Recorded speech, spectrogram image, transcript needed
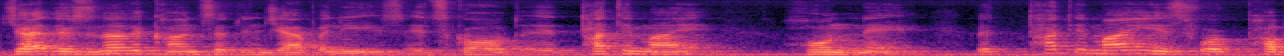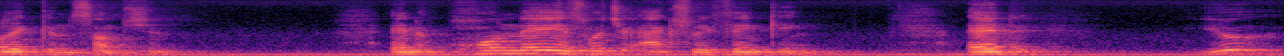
ja- there's another concept in Japanese. It's called uh, tatemae honne. The tatemae is for public consumption, and honne is what you're actually thinking. And you,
